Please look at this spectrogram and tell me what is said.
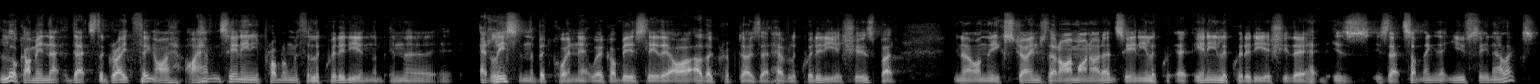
look, I mean that that's the great thing. I, I haven't seen any problem with the liquidity in the in the at least in the Bitcoin network. Obviously, there are other cryptos that have liquidity issues, but you know, on the exchange that I'm on, I don't see any any liquidity issue there. Is is that something that you've seen, Alex?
